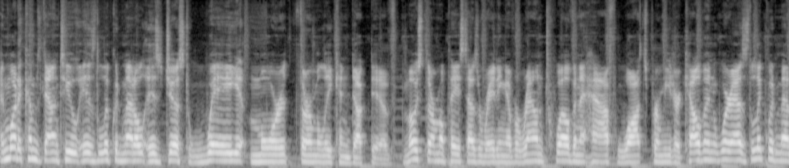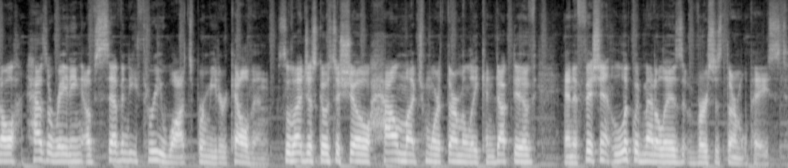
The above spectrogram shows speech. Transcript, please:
and what it comes down to is liquid metal is just way more thermally conductive. Most thermal paste has a rating of around 12 and a half watts per meter Kelvin, whereas liquid metal has a rating of 73 watts per meter Kelvin. So that just goes to show how much more thermally conductive and efficient liquid metal is versus thermal paste.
